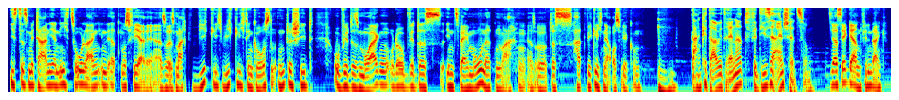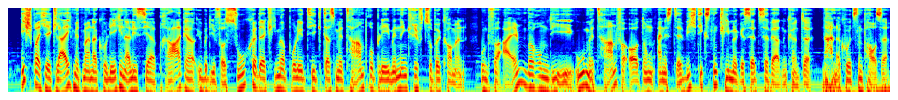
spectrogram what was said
ist das Methan ja nicht so lang in der Atmosphäre. Also es macht wirklich, wirklich den großen Unterschied, ob wir das morgen oder ob wir das in zwei Monaten machen. Also das hat wirklich eine Auswirkung. Mhm. Danke, David Rennert, für diese Einschätzung. Ja, sehr gern. Vielen Dank. Ich spreche gleich mit meiner Kollegin Alicia Prager über die Versuche der Klimapolitik, das Methanproblem in den Griff zu bekommen und vor allem, warum die EU-Methanverordnung eines der wichtigsten Klimagesetze werden könnte. Nach einer kurzen Pause.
